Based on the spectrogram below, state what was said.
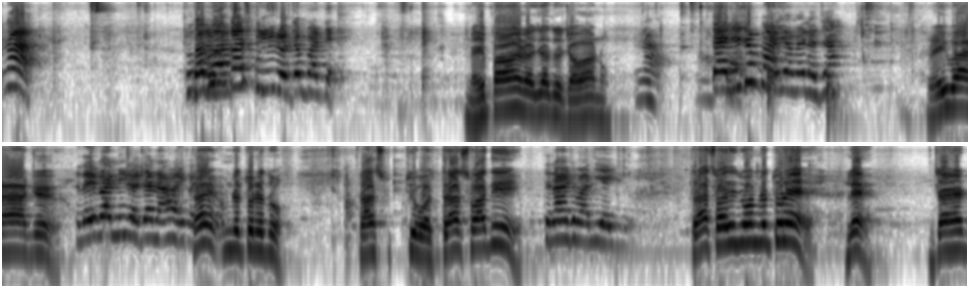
ના બાબુ આકાશ સ્કૂલની રજા પાડે નહીં પાડવાની રજા તો જવાનું ના તારે જેમ પાડી અમે રજા રવિવાર હા આજે રવિવારની રજા ના હોય હે અમને તો રહેતો ત્રાસ ત્રાસવાદી ત્રાજવાદી આવી ગયું ત્રાસવાદી જો જતો રે લે જા હેડ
